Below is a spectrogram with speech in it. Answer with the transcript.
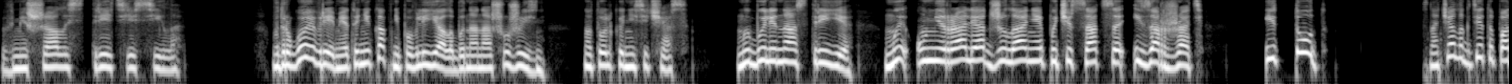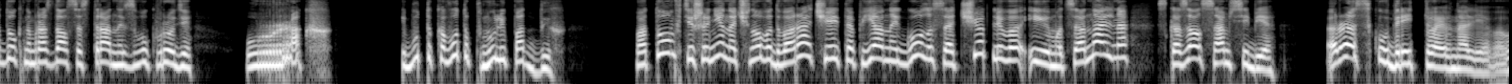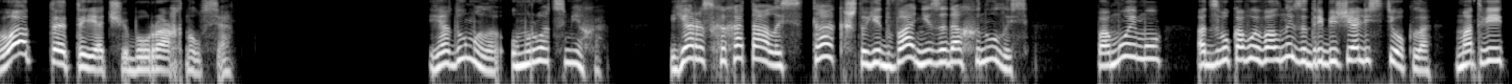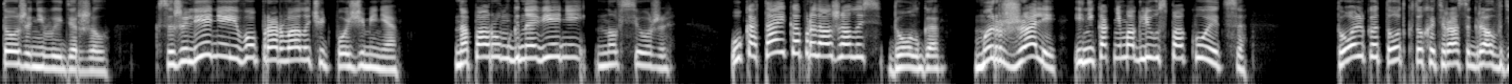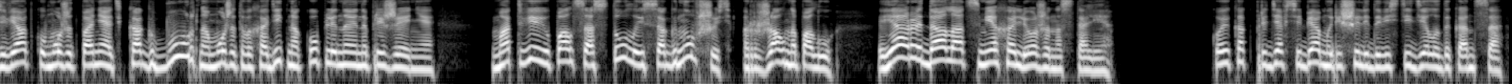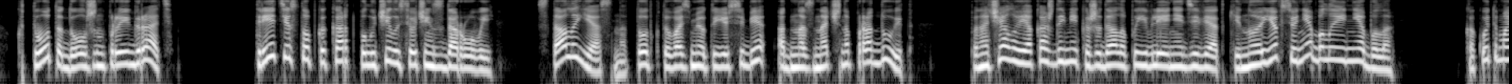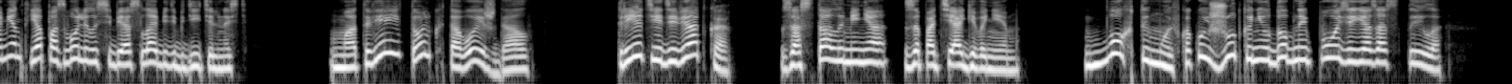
Вмешалась третья сила. В другое время это никак не повлияло бы на нашу жизнь, но только не сейчас. Мы были на острие, мы умирали от желания почесаться и заржать. И тут Сначала где-то под окном раздался странный звук вроде «Урак!» и будто кого-то пнули под дых. Потом в тишине ночного двора чей-то пьяный голос отчетливо и эмоционально сказал сам себе «Раскудрить твою налево! Вот это я чебурахнулся!» Я думала, умру от смеха. Я расхохоталась так, что едва не задохнулась. По-моему, от звуковой волны задребезжали стекла. Матвей тоже не выдержал. К сожалению, его прорвало чуть позже меня. На пару мгновений, но все же. У Катайка продолжалось долго. Мы ржали и никак не могли успокоиться. Только тот, кто хоть раз играл в девятку, может понять, как бурно может выходить накопленное напряжение. Матвей упал со стула и, согнувшись, ржал на полу. Я рыдала от смеха, лежа на столе. Кое-как придя в себя, мы решили довести дело до конца. Кто-то должен проиграть. Третья стопка карт получилась очень здоровой. Стало ясно, тот, кто возьмет ее себе, однозначно продует. Поначалу я каждый миг ожидала появления девятки, но ее все не было и не было. В какой-то момент я позволила себе ослабить бдительность. Матвей только того и ждал. Третья девятка застала меня за подтягиванием. Бог ты мой, в какой жутко неудобной позе я застыла.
